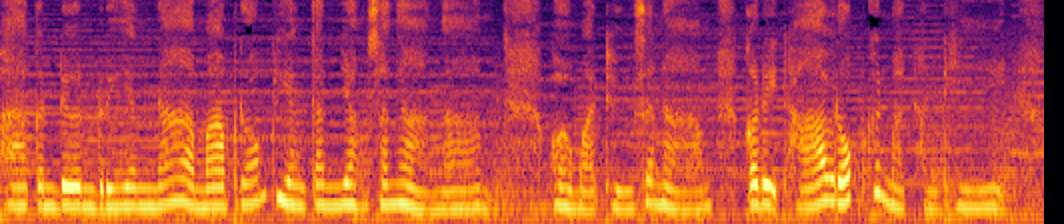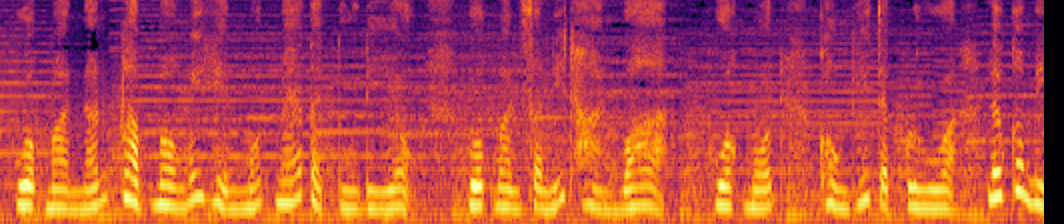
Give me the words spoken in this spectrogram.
พากันเดินเรียงหน้ามาพร้อมเพรียงกันอย่างสง่างาม พอมาถึงสนามก็ได้ท้ารบขึ้นมาทันทีพวกมันนั้นกลับมองไม่เห็นมดแม้แต่ตัวเดียว พวกมันสันนิษฐานว่า พวกมดคงที่จะกลัวแล้วก็ไม่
